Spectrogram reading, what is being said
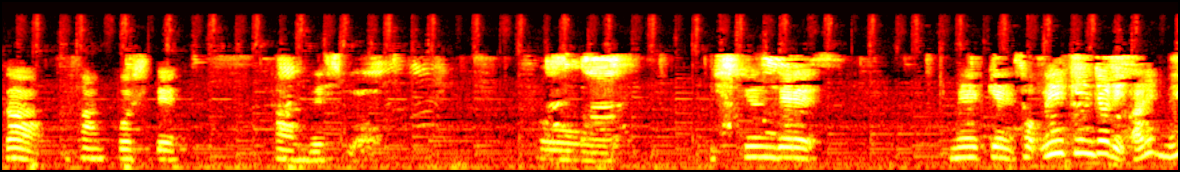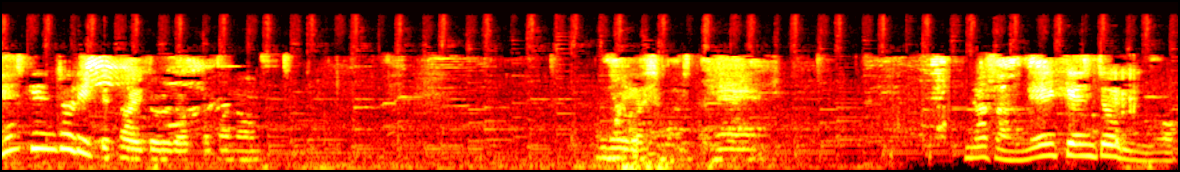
が散歩してたんですよ。そう。一瞬で、名犬、そう、名犬ジョリー。あれ？名犬ジョリーってタイトルだったかな？思い出しましたね。皆さん、名犬ジョリーの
